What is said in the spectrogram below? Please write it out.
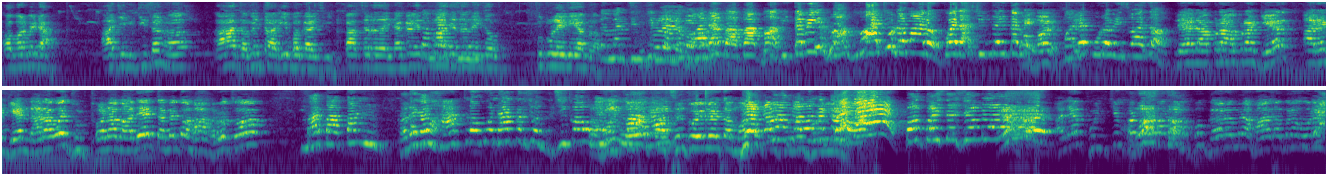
ખબર બેટા. આ જિંદગી છે ને આ તમે તારી બગાડી છે પાછળ જઈને કરે તમારે નહીં જવું. છૂટું લઈ લઈએ આપણે તમારી જિંદગી લઈ લે મને બાપા ભાભી તમે વાત છોડો મારો કોઈ રાખ્યું નહીં તમે મને પૂરો વિશ્વાસ છે લેડ આપણા આપણા ઘેર અરે ઘેર નારા હોય જુઠ્ઠોના વાદે તમે તો હા હરો છો માર બાપા ખરેખર? હાથ લોગો ના કરશો જીકો કહું તો લાગે. જોઈ લે લે. પગ પૈસા છે હમણાં. અલે ફૂંચી ખોટી આખો ઘર હમણાં હાલ હમણાં ઓરા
